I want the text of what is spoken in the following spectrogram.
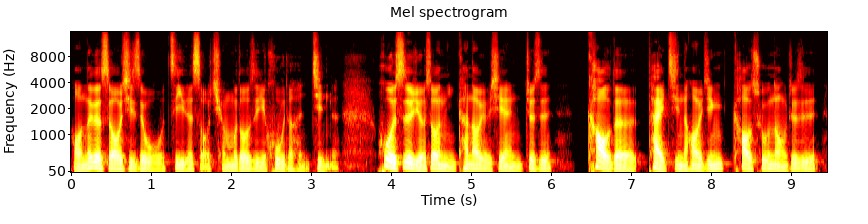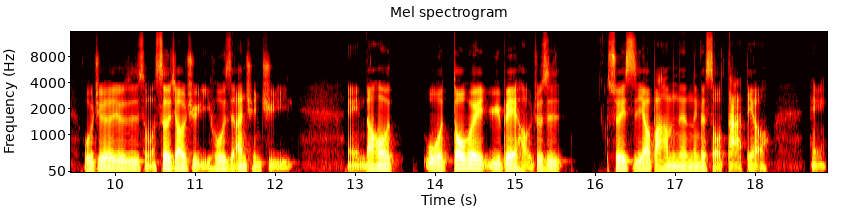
哦，那个时候其实我自己的手全部都是护得很近的，或者是有时候你看到有些人就是靠的太近，然后已经靠出那种就是我觉得就是什么社交距离或者是安全距离。哎，然后我都会预备好，就是随时要把他们的那个手打掉。嘿，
